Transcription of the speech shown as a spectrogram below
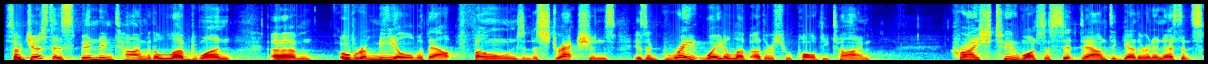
So, just as spending time with a loved one um, over a meal without phones and distractions is a great way to love others through quality time, Christ too wants to sit down together and, in essence,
